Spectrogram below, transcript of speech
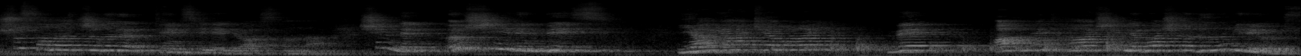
şu sanatçıları temsil ediyor aslında. Şimdi öz şiirin biz Yahya Kemal ve Ahmet Haşim'le başladığını biliyoruz.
